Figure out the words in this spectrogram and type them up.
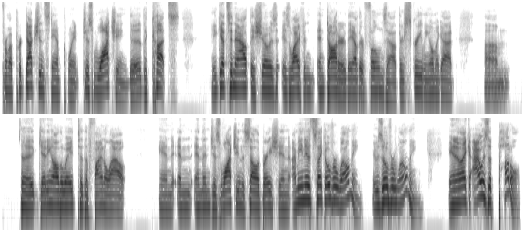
from a production standpoint, just watching the the cuts. He gets in out. They show his his wife and, and daughter. They have their phones out. They're screaming, "Oh my god!" Um, to getting all the way to the final out, and and and then just watching the celebration. I mean, it's like overwhelming. It was overwhelming and like I was a puddle.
